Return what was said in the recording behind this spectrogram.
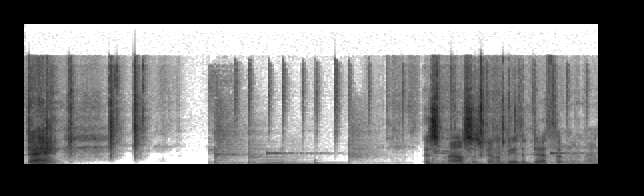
Dang. This mouse is going to be the death of me, man.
